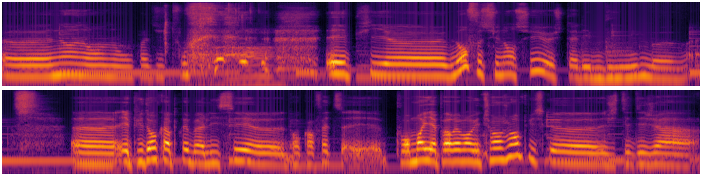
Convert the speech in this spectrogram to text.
Euh, Non. non, non, pas du tout. Oh. Et puis, euh, non, faut- sinon, si, euh, j'étais allée boum, euh, voilà. Euh, et puis donc après, bah, lycée, euh, donc en fait, pour moi, il n'y a pas vraiment eu de changement puisque j'étais déjà,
